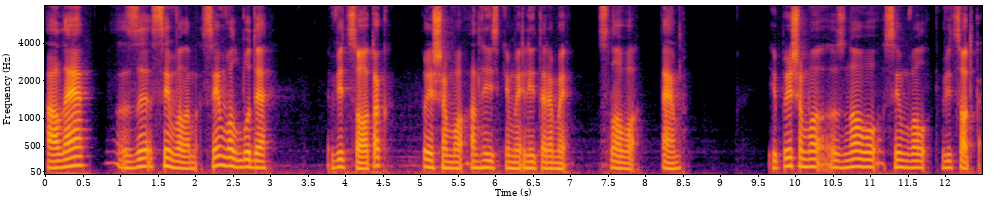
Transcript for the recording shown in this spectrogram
але з символами. Символ буде відсоток. Пишемо англійськими літерами слово temp. І пишемо знову символ відсотка.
